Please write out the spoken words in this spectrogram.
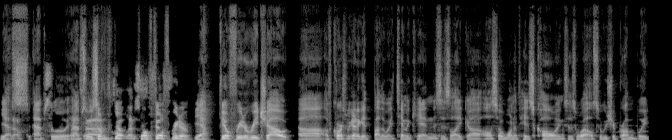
Yes, so, absolutely, absolutely. Uh, so, feel, so feel free to yeah, feel free to reach out. Uh, of course, we got to get by the way Tim McCann. This is like uh, also one of his callings as well, so we should probably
